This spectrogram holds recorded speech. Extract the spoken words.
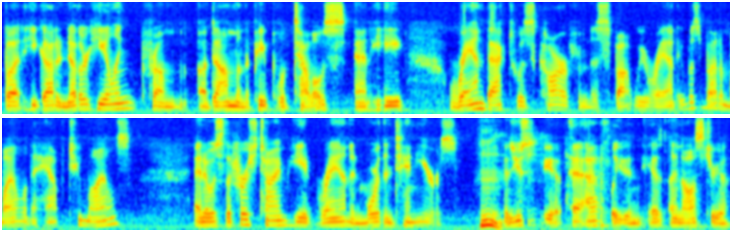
But he got another healing from Adama and the people of Telos, and he ran back to his car from the spot we were at. It was about a mile and a half, two miles. And it was the first time he had ran in more than 10 years. Hmm. He used to be an athlete in, in Austria.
